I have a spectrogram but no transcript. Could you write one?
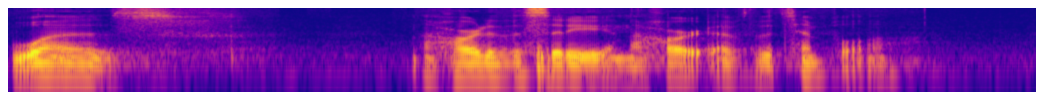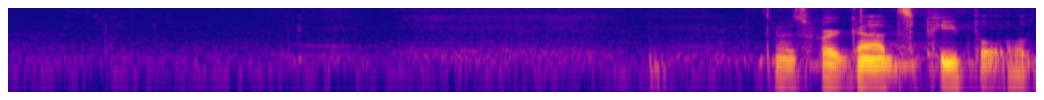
was the heart of the city and the heart of the temple. It was where God's people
